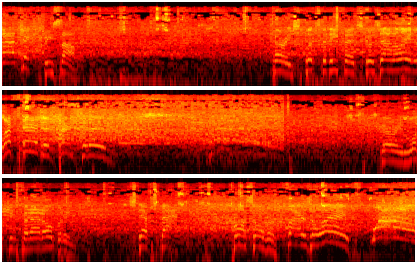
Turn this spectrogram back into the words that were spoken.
magic. Be solid. Curry splits the defense, goes down the lane, left-handed, banks it in. Curry looking for that opening. Steps back. Crossover, fires away. Wow!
